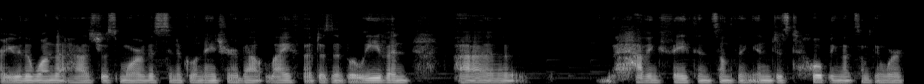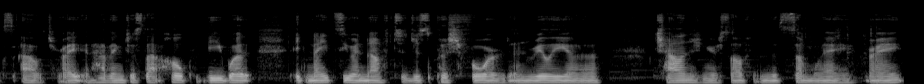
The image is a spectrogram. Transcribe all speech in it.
Are you the one that has just more of the cynical nature about life that doesn't believe in uh, having faith in something and just hoping that something works out, right? And having just that hope be what ignites you enough to just push forward and really uh, challenging yourself in this some way, right?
